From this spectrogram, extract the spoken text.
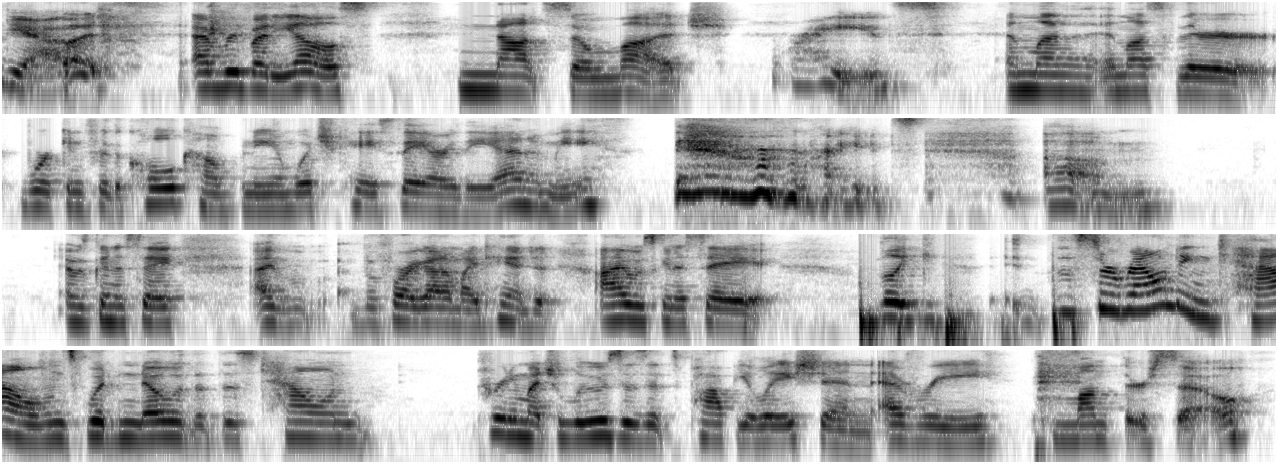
yeah. but everybody else, not so much. right. Unless, unless they're working for the coal company, in which case they are the enemy. right. Um, I was gonna say, I before I got on my tangent, I was gonna say, like the surrounding towns would know that this town pretty much loses its population every month or so.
